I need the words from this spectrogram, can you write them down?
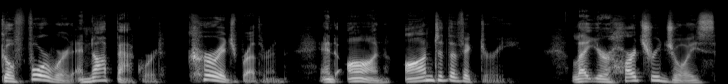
Go forward and not backward. Courage, brethren, and on, on to the victory. Let your hearts rejoice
